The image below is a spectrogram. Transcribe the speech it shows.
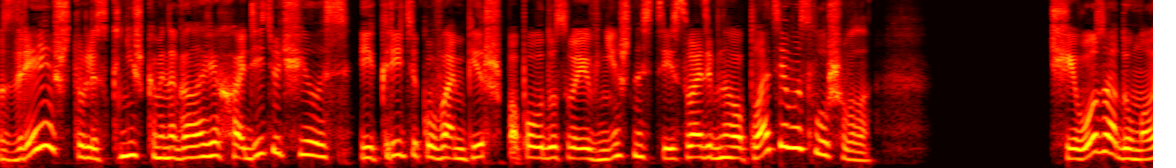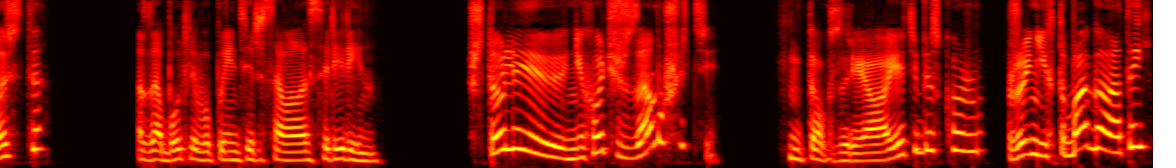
зря что ли, с книжками на голове ходить училась и критику вампирш по поводу своей внешности и свадебного платья выслушивала?» «Чего задумалась-то?» — заботливо поинтересовалась Ририн. «Что ли, не хочешь замуж идти?» «Так зря, я тебе скажу. Жених-то богатый».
